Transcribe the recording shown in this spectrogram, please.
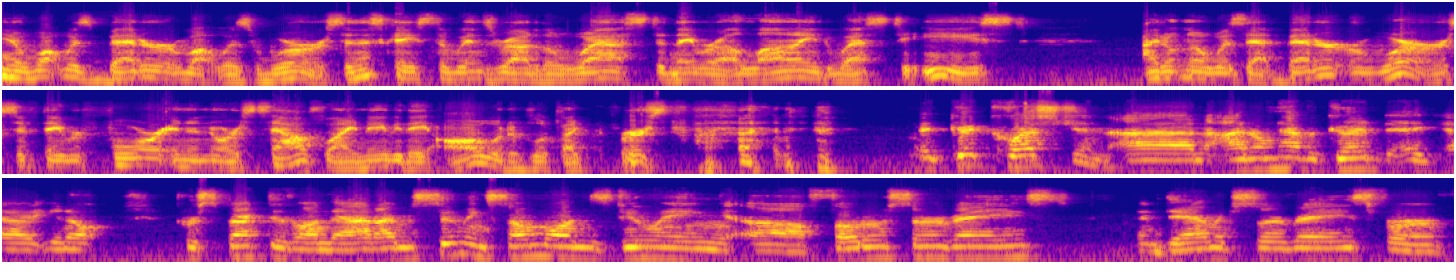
you know what was better or what was worse. In this case, the winds were out of the west and they were aligned west to east. I don't know, was that better or worse? If they were four in a north south line, maybe they all would have looked like the first one. a good question, and I don't have a good uh, you know perspective on that. I'm assuming someone's doing uh, photo surveys and damage surveys for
